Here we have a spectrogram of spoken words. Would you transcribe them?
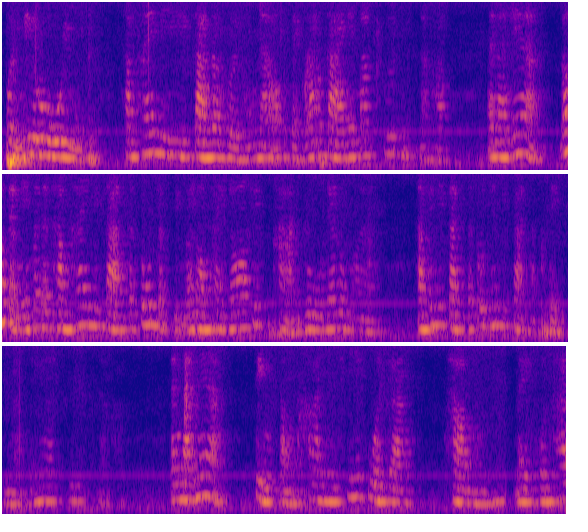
เหมือนมีรูอยู่ทำให้มีการระเหยของน้ำออกจากร่างกายได้มากขึ้นนะคะดังนั้นเนี่ยนอกจากนี้มันจะทำให้มีการกระตุ้นจากสิ่งแวดล้อมภายนอกที่ผ่านรูเนี่ยลงมาทำให้มีการกระตุ้นให้มีการอักเสบผิวหนังได้ง่ายขึ้นนะคะ ดังนั้นเนี่ยสิ่งสำคัญที่ควรจะทำในคนไข้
